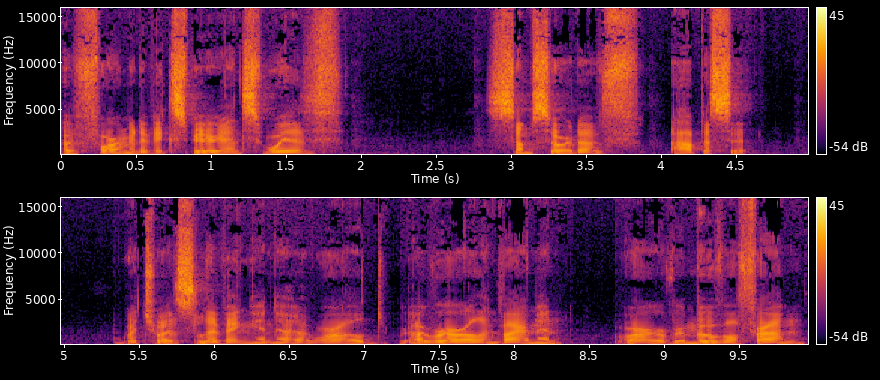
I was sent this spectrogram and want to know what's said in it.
a formative experience with some sort of opposite, which was living in a world, a rural environment, or removal from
